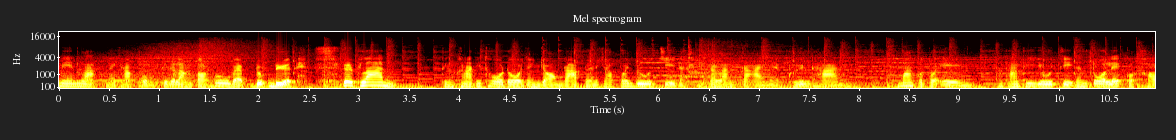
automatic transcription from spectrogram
เมนหลักนะครับผมที่กำลังต่อสู้แบบดุเดือดเลือดพล่านถึงขนาดที่โทโดยังยอมรับเลยนะครับว่ายูจิเนี่ยมีกำลังกายเนี่ยพื้นฐานมากกว่าตัวเองทั้งๆที่ยูจินั้นตัวเล็กกว่าเขา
